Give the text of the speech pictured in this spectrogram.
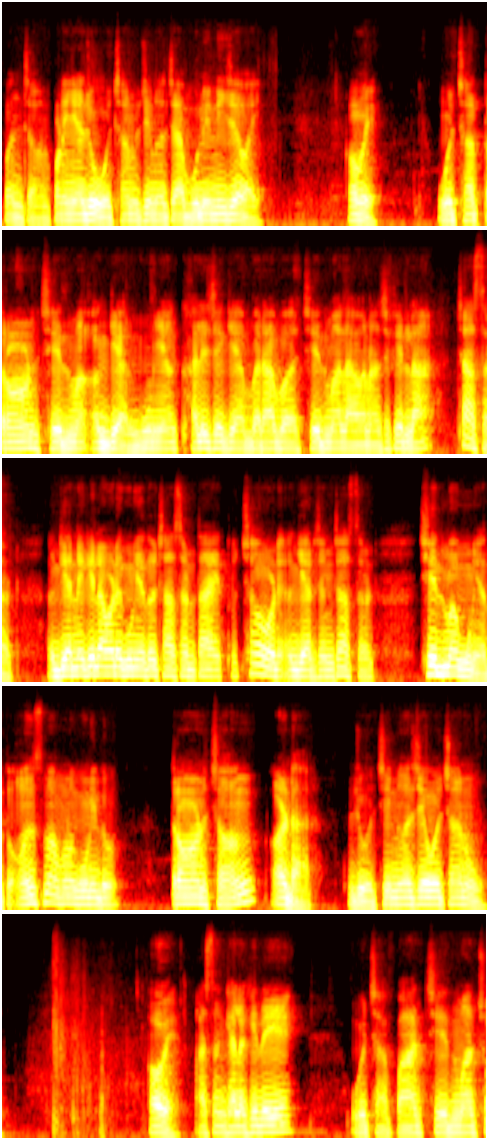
પંચાવન. પણ અહીંયા જો ઓછાનું ચિહ્ન છે, આ ભૂલી નહીં જવાય. હવે, ઓછા ત્રણ છેદમાં અગિયાર ગુણ્યા ખાલી જગ્યા બરાબર છેદમાં લાવવાના છે કેટલા? છાસઠ. અગિયારને કેટલા વડે ગુણ્યા તો છાસઠ થાય? તો છ વડે અગિયાર છંગ છાસઠ. છેદમાં ગુણ્યા તો અંશમાં પણ ગુણી દો. ત્રણ છંગ અઢાર. જો ચિહ્ન છે ઓછાનું. હવે, આ સંખ્યા લખી દઈએ. ઓછા પાંચ છેદમાં છ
